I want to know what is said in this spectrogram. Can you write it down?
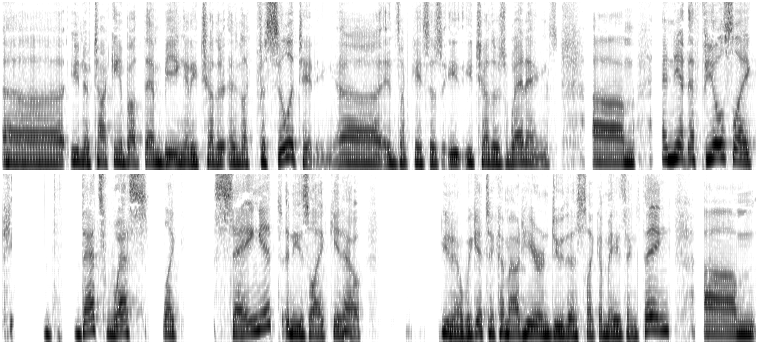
uh, you know, talking about them being at each other and like facilitating, uh, in some cases, e- each other's weddings. Um, and yet it feels like that's Wes like saying it, and he's like, you know, you know, we get to come out here and do this like amazing thing. Um,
